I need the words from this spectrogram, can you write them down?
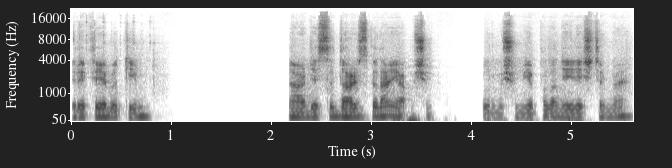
Grafiğe bakayım. Neredeyse Dariska'dan yapmışım. Vurmuşum. Yapılan iyileştirme.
